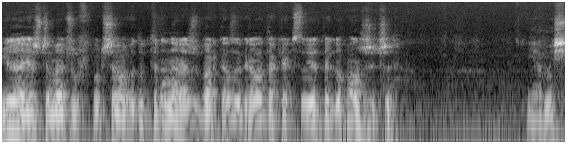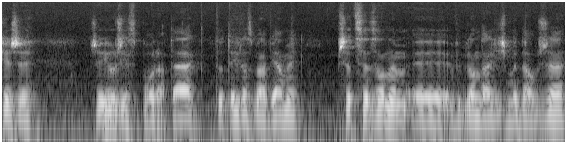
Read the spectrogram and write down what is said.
Ile jeszcze meczów potrzeba według trenera, żeby Arka zagrała tak, jak sobie tego Pan życzy? Ja myślę, że, że już jest pora, tak? Tutaj rozmawiamy. Przed sezonem y, wyglądaliśmy dobrze,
